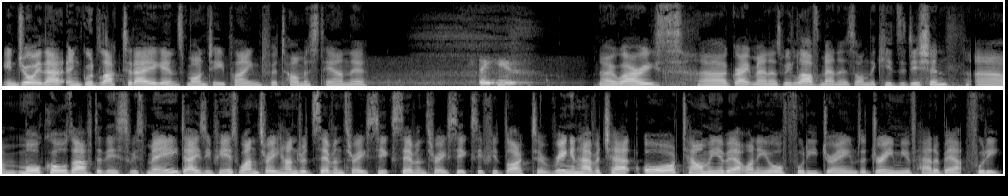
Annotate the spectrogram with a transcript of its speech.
enjoy that and good luck today against Monty playing for Thomastown there. Thank you. No worries. Uh, great manners. We love manners on the Kids Edition. Um, more calls after this with me, Daisy Pearce, 1300 736 736 if you'd like to ring and have a chat or tell me about one of your footy dreams, a dream you've had about footy.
